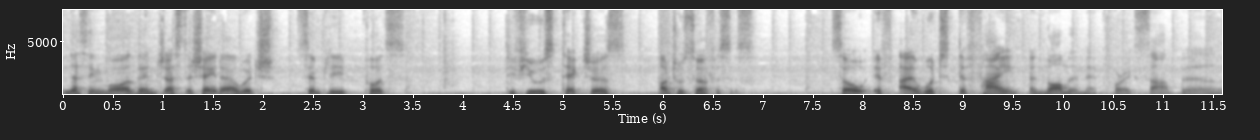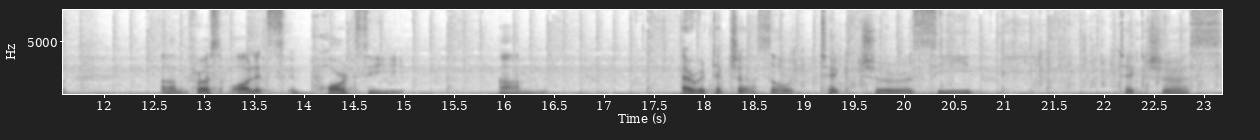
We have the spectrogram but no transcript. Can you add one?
nothing more than just a shader which simply puts diffuse textures onto surfaces. So if I would define a normal map, for example, um, first of all let's import the um, texture, so texture C textures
